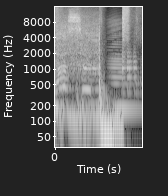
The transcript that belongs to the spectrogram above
hustle.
